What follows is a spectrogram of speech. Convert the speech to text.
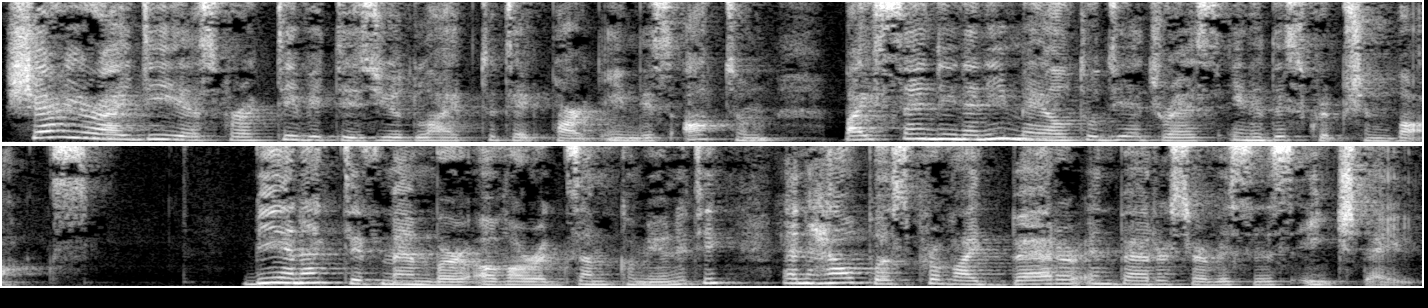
Share your ideas for activities you'd like to take part in this autumn by sending an email to the address in the description box. Be an active member of our XAMK community and help us provide better and better services each day.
